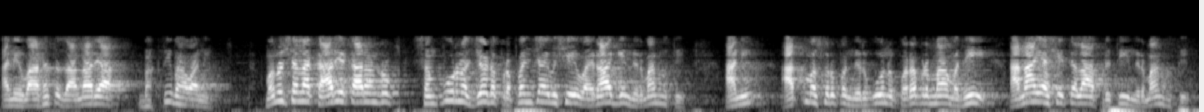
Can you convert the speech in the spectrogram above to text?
आणि वाढत जाणाऱ्या भक्तिभावाने मनुष्याला कार्यकारणरूप संपूर्ण जड प्रपंचाविषयी वैराग्य निर्माण होते आणि आत्मस्वरूप निर्गुण परब्रह्मामध्ये अनायाशे त्याला प्रीती निर्माण होते.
